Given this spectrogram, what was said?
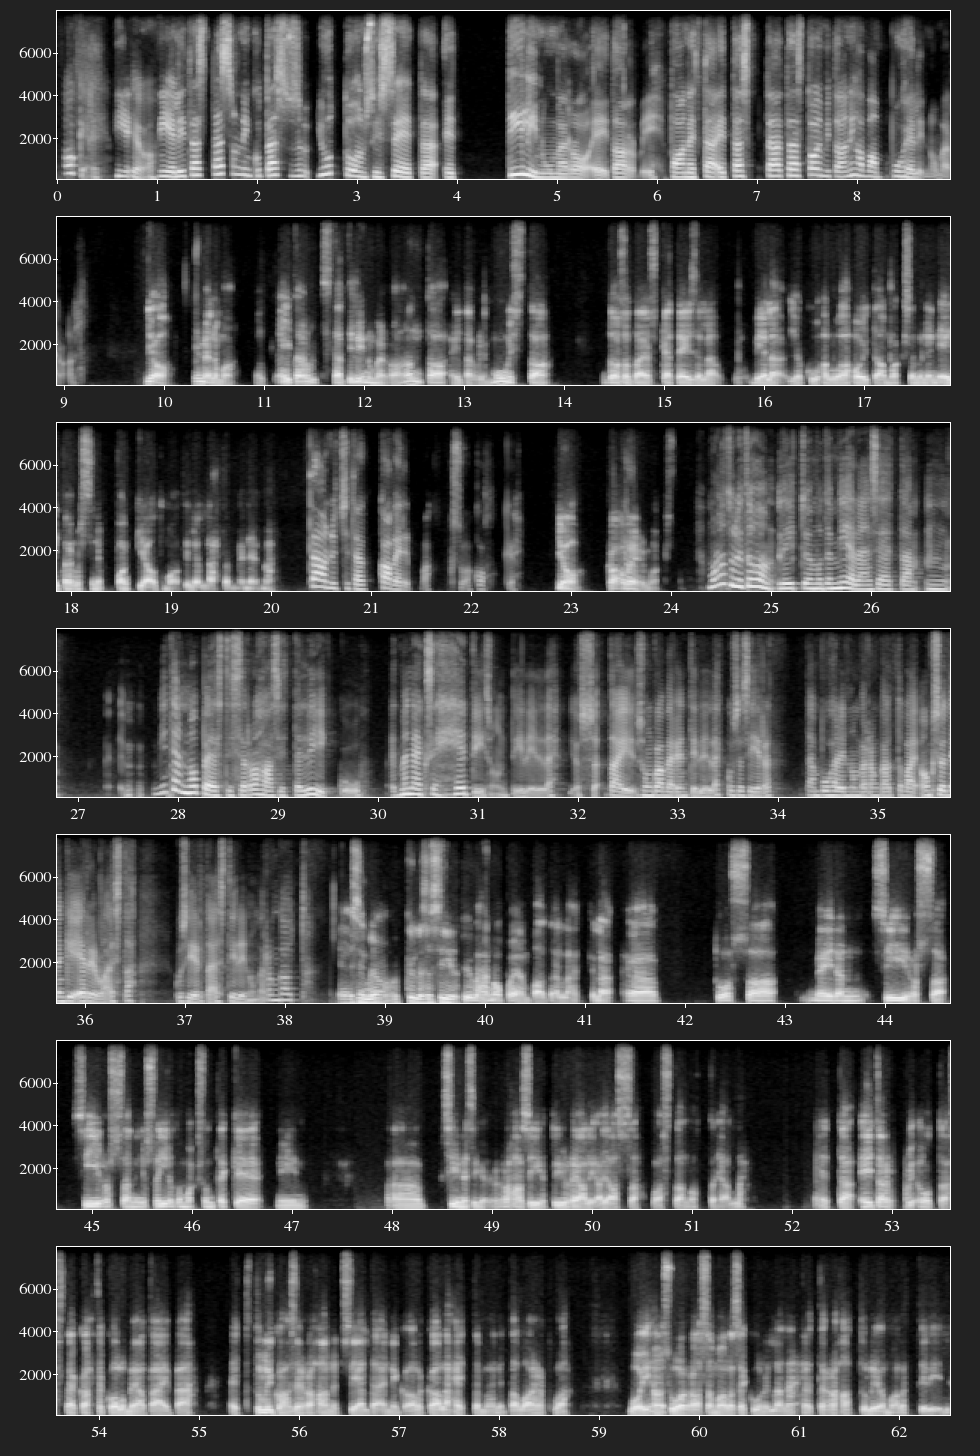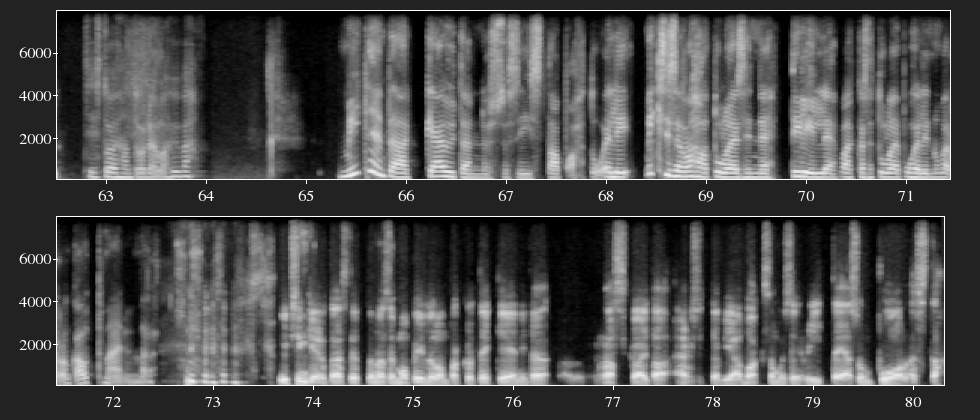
Okei, okay, niin, joo. Niin, eli tässä, tässä, on, niin kuin, tässä se juttu on siis se, että, että tilinumero ei tarvii, vaan että, että tässä, tässä toimitaan ihan vain puhelinnumeroilla. Joo, nimenomaan. Et ei tarvitse sitä tilinumeroa antaa, ei tarvitse muistaa. Toisaalta jos käteisellä vielä joku haluaa hoitaa maksaminen, niin ei tarvitse sinne pankkiautomaatille lähteä menemään. Tämä on nyt sitä kaverimaksua kohke. Joo, kaverimaksua. Mulla tuli tuohon liittyen muuten mieleen se, että mm, miten nopeasti se raha sitten liikkuu? Et meneekö se heti sun tilille jos, tai sun kaverin tilille, kun sä siirrät tämän puhelinnumeron kautta vai onko se jotenkin erilaista, kun siirtäisi tilinumeron kautta? Esimerkiksi, kyllä se siirtyy vähän nopeampaa tällä hetkellä. tuossa meidän siirrossa, siirrossa niin jos siirtomaksun tekee, niin siinä se raha siirtyy reaaliajassa vastaanottajalle. Että ei tarvitse ottaa sitä kahta kolmea päivää, että tulikohan se raha nyt sieltä ennen kuin alkaa lähettämään ne tavarat, vaan voi ihan suoraan samalla sekunnilla nähdä, että rahat tuli omalle tilille. Siis toihan todella hyvä. Miten tämä käytännössä siis tapahtuu? Eli miksi se raha tulee sinne tilille, vaikka se tulee puhelinnumeron kautta? Mä en ymmärrä. Yksinkertaistettuna se mobiililompakko tekee niitä raskaita, ärsyttäviä maksamisen riittejä sun puolesta.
